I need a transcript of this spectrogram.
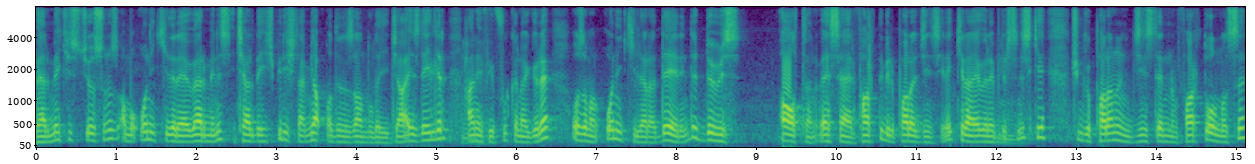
vermek istiyorsunuz ama 12 liraya vermeniz içeride hiçbir işlem yapmadığınızdan dolayı caiz değildir. Hanefi fıkhına göre o zaman 12 lira değerinde döviz altın vesaire farklı bir para cinsiyle kiraya verebilirsiniz ki çünkü paranın cinslerinin farklı olması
